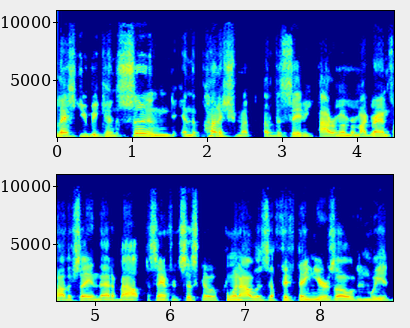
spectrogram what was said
lest you be consumed in the punishment of the city. I remember my grandfather saying that about San Francisco when I was uh, 15 years old and we had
